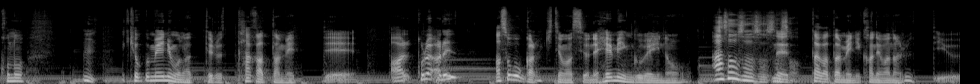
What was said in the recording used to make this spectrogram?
このうん。曲名にもなってる「高ため」ってあれこれあれあそこから来てますよね。ヘミングウェイの。あそうそうそう「そうそう、ね高ために金はなる」っていう。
